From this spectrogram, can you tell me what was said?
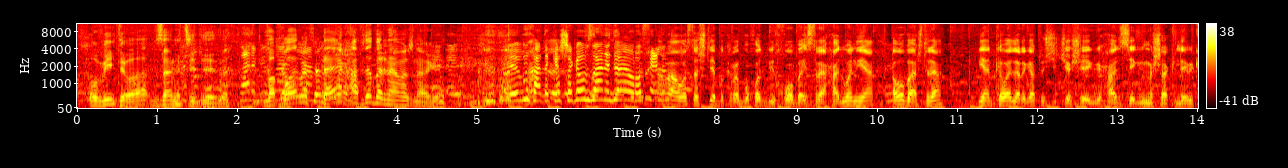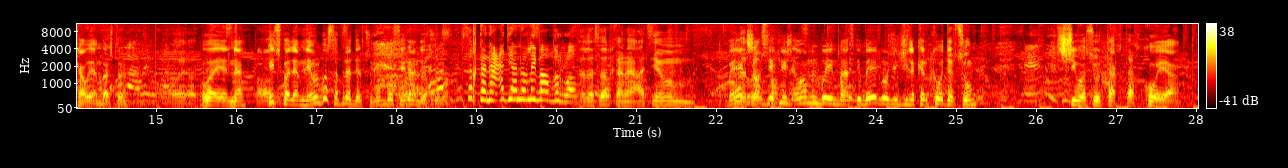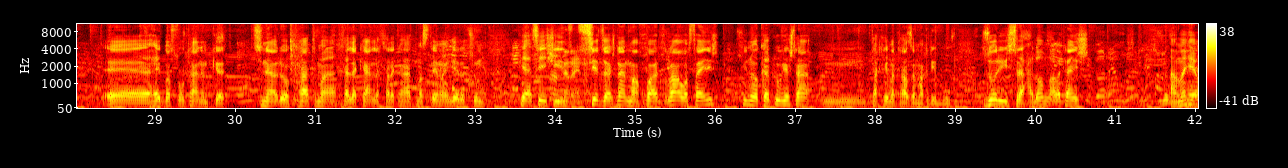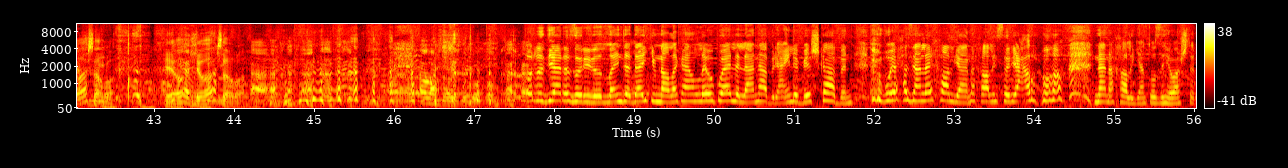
خۆبیتەوە بزانە چی لێ بەخوا تایەک هەفتە بەرنامەش ناگەی بخاتە کەشەکە و بزانە دوای ڕاوەستە شتێ بکڕە بۆ خۆت بیخۆ بە ئیسرا حلوە نیە ئەوە باشترە یان کەوا لە ڕێگا تووشی کێشەیەکی حادسێکی مەشاکل لێوی کاویان باشترە وایە نە هیچ پەلم نێ من بۆ سەفرە دەرچوم بۆ سەیران دەرچوم قەنەعەتیان ڕڵی با بڕۆ لەسەر قەنەعەتی من بە یەک ڕۆژێکیش ئەوە من بۆیم باسکە بە یەک ڕۆژێکی لە کەرکەوە دەرچوم شیوە سوور تەق تەق کۆیە هەی بەس سوڵتانم کرد سنارۆک هاتمە خەلەکان لە خەلەکە هاتمە سلێمان لێرە چوم پیاسێکی سێ جەژنانمان خوارد ڕاوەستاینیش سینۆ کەرکک هێشتا تقریبا تازە مەغریب بوو زۆری ئیسراحە لەم ناڵەکانیش ئەمە هێواشە ڕۆ هێواشە ڕۆ ڕۆژە دیارە زۆری لەلاینجا دایکی مناڵەکان ڵێو گوایە لە لا نابراین لە بێشکا بن بۆیە حەزیان لای خاڵیانە خاڵی سەری عڕوە نانا خاڵیان تۆزە هێواشتر.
